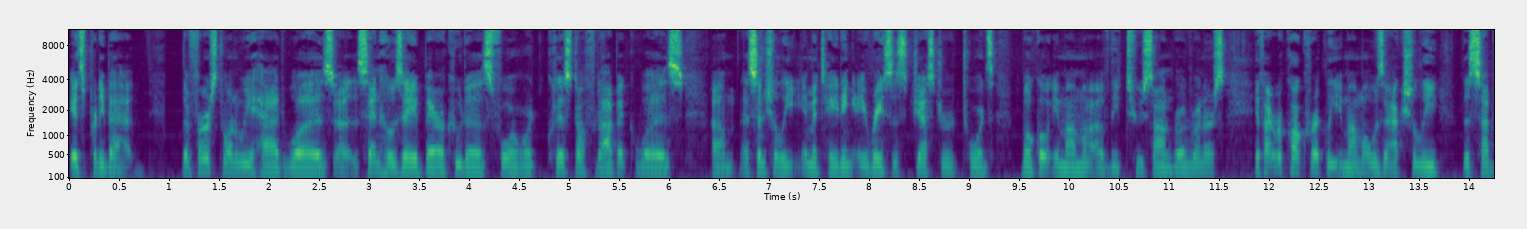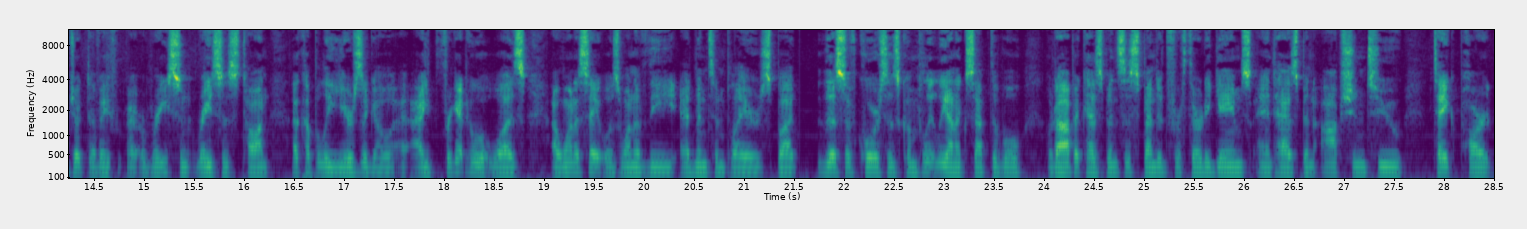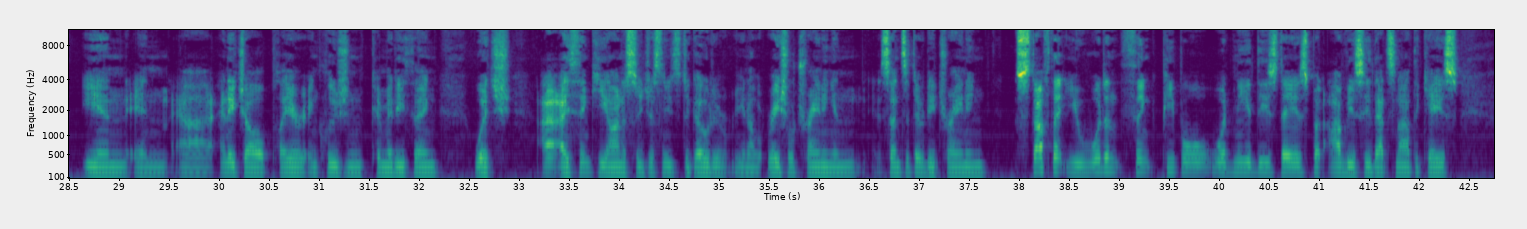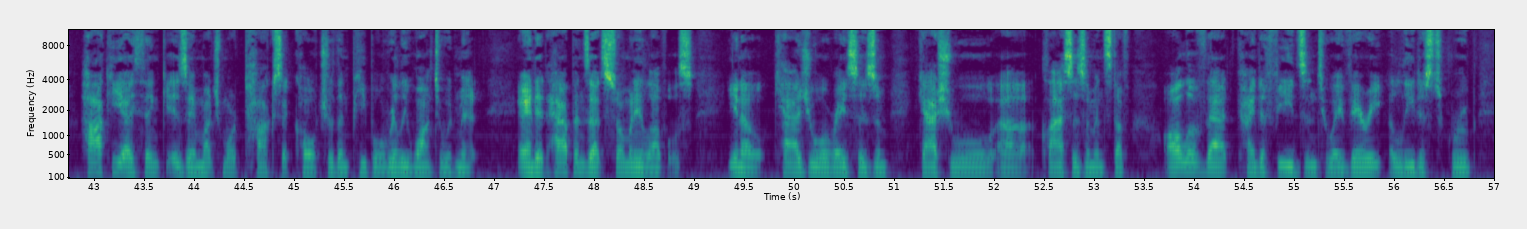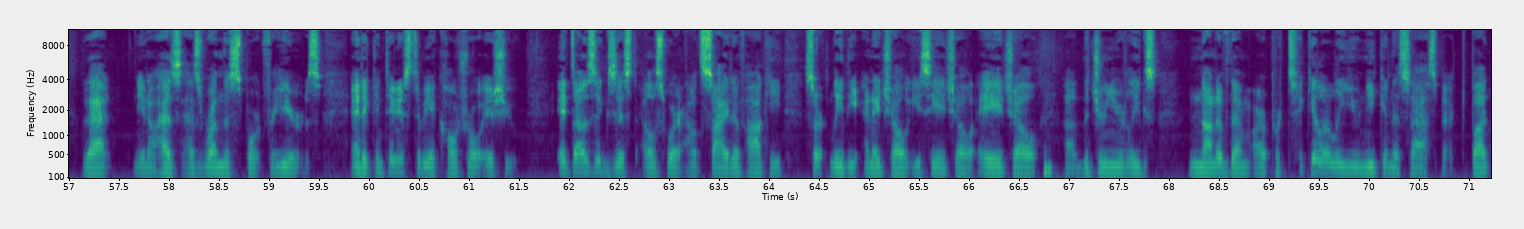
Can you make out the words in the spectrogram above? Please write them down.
it's pretty bad. The first one we had was uh, San Jose Barracudas forward Krystof Hrabik was um, essentially imitating a racist gesture towards Boko Imama of the Tucson Roadrunners. If I recall correctly, Imama was actually the subject of a, a recent racist taunt a couple of years ago. I, I forget who it was. I want to say it was one of the Edmonton players, but this, of course, is completely unacceptable. Hrabik has been suspended for 30 games and has been optioned to take part in an uh, NHL player inclusion committee thing, which I, I think he honestly just needs to go to you know racial training and sensitivity training stuff that you wouldn't think people would need these days, but obviously that's not the case. Hockey, I think, is a much more toxic culture than people really want to admit. And it happens at so many levels. You know, casual racism, casual uh, classism, and stuff. All of that kind of feeds into a very elitist group that you know has has run this sport for years, and it continues to be a cultural issue. It does exist elsewhere outside of hockey. Certainly, the NHL, ECHL, AHL, uh, the junior leagues. None of them are particularly unique in this aspect, but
